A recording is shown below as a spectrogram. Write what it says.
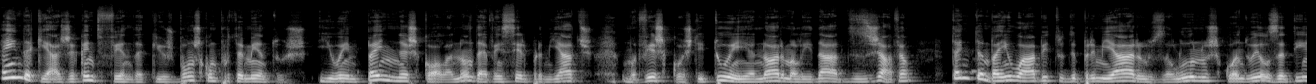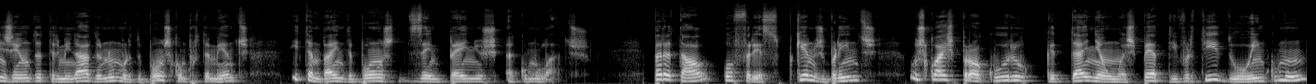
Ainda que haja quem defenda que os bons comportamentos e o empenho na escola não devem ser premiados, uma vez que constituem a normalidade desejável, tenho também o hábito de premiar os alunos quando eles atingem um determinado número de bons comportamentos e também de bons desempenhos acumulados. Para tal, ofereço pequenos brindes, os quais procuro que tenham um aspecto divertido ou incomum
